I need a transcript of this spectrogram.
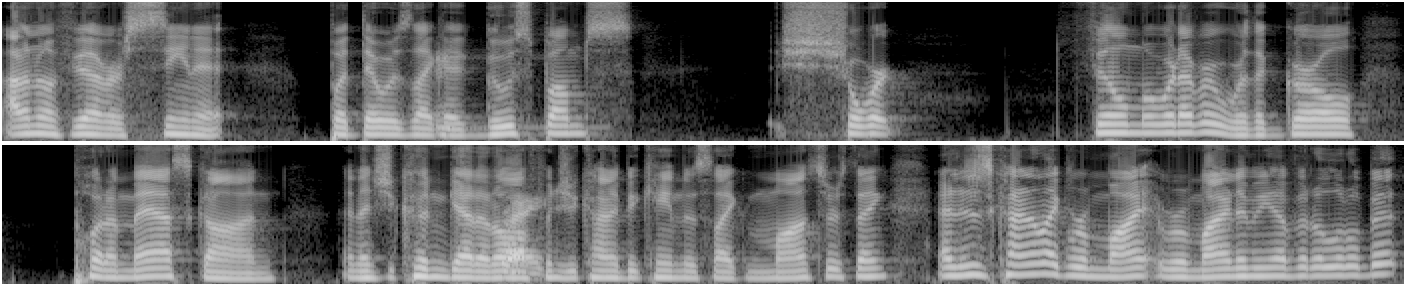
I don't know if you've ever seen it, but there was like a Goosebumps short film or whatever where the girl put a mask on and then she couldn't get it right. off and she kind of became this like monster thing and it just kind of like remind reminded me of it a little bit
